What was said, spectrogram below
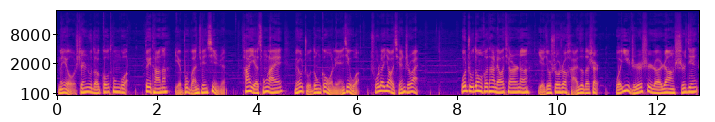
没有深入的沟通过，对他呢也不完全信任，他也从来没有主动跟我联系过，除了要钱之外。我主动和他聊天呢，也就说说孩子的事儿。我一直试着让时间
